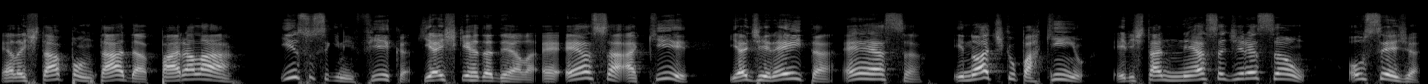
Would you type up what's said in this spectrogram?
ela está apontada para lá. Isso significa que a esquerda dela é essa aqui e a direita é essa. E note que o parquinho ele está nessa direção, ou seja,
